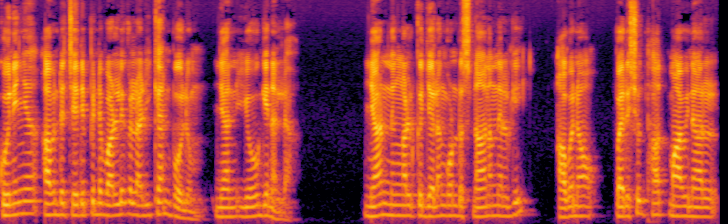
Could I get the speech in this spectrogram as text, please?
കുനിഞ്ഞ് അവന്റെ ചെരുപ്പിന്റെ വള്ളികൾ അഴിക്കാൻ പോലും ഞാൻ യോഗ്യനല്ല. ഞാൻ നിങ്ങൾക്ക് ജലം കൊണ്ട് സ്നാനം നൽകി അവനോ പരിശുദ്ധാത്മാവിനാൽ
